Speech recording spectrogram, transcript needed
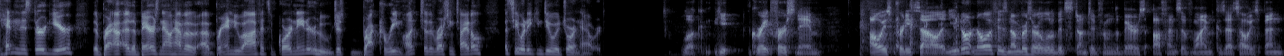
heading his third year. The Brown, uh, the Bears now have a, a brand new offensive coordinator who just brought Kareem Hunt to the rushing title. Let's see what he can do with Jordan Howard. Look, he great first name, always pretty solid. You don't know if his numbers are a little bit stunted from the Bears' offensive line because that's always been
